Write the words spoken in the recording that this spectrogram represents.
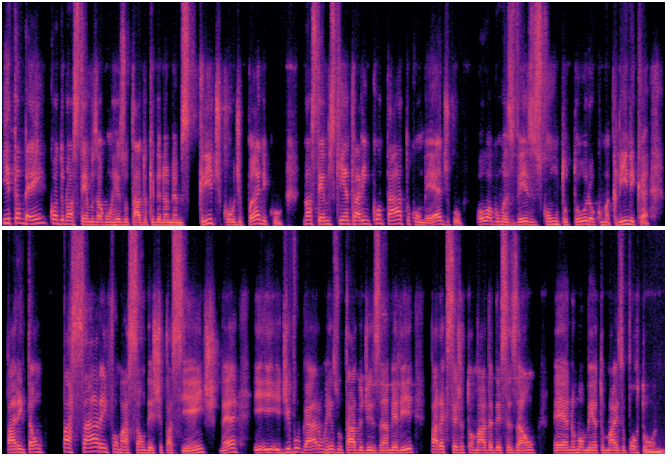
E também, quando nós temos algum resultado que denominamos crítico ou de pânico, nós temos que entrar em contato com o médico ou algumas vezes com um tutor ou com uma clínica, para então passar a informação deste paciente, né, e, e, divulgar um resultado de exame ali para que seja tomada a decisão é, no momento mais oportuno.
